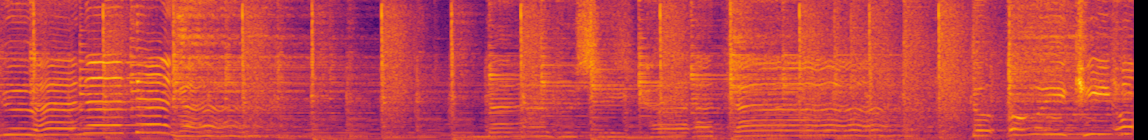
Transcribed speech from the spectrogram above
ぐあなたが眩しかった。遠い記憶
